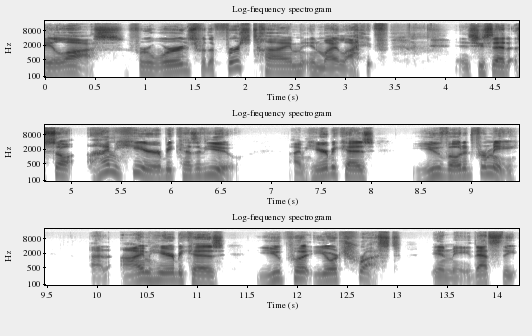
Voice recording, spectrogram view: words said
a loss for words for the first time in my life. And she said, So I'm here because of you. I'm here because you voted for me. And I'm here because You put your trust in me. That's the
